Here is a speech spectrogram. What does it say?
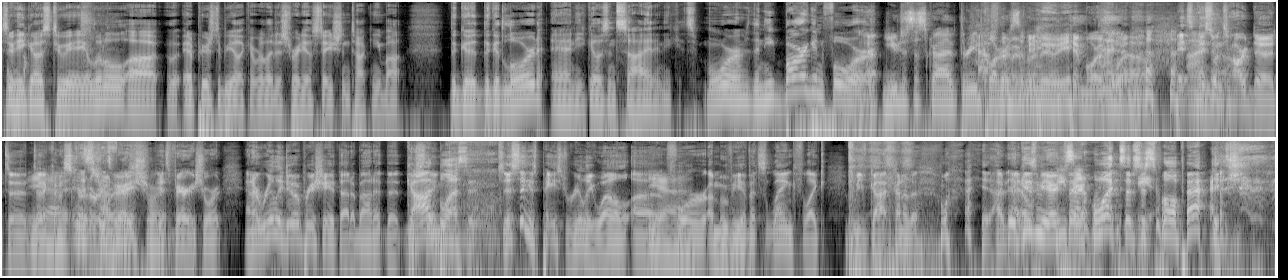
so he goes to a little. Uh, it appears to be like a religious radio station talking about the good, the good Lord, and he goes inside and he gets more than he bargained for. Yep. You just described three Half quarters of a movie. More than one. It's, this know. one's hard to, to, to Yeah, kind of skirt it's- around. it's very short. It's very short, and I really do appreciate that about it. That this God thing- bless it. This thing is paced really well uh, Yeah. for a movie of its length. Like we've got kind of the. What? I, I It gives me He everything said- I want. Such a small package.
